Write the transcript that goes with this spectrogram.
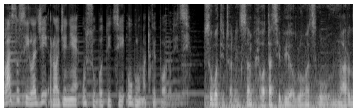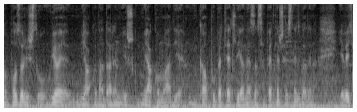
Laslo Silađi rođen je u Subotici u glumačkoj porodici. Subotičanin sam, otac je bio glumac u Narodnom pozorištu, bio je jako nadaren, jako mlad je, kao pubertetlija, ne znam, sa 15-16 godina je već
